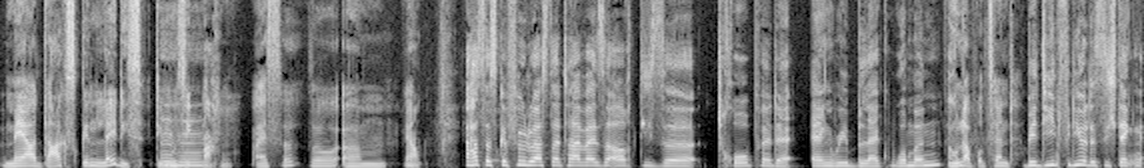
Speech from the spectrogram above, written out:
mehr Dark-Skin Ladies, die Musik machen. Weißt du? So, ähm, ja. Hast du das Gefühl, du hast da teilweise auch diese Trope der Angry Black Woman 100 Prozent. bedient für die, dass sich denken,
